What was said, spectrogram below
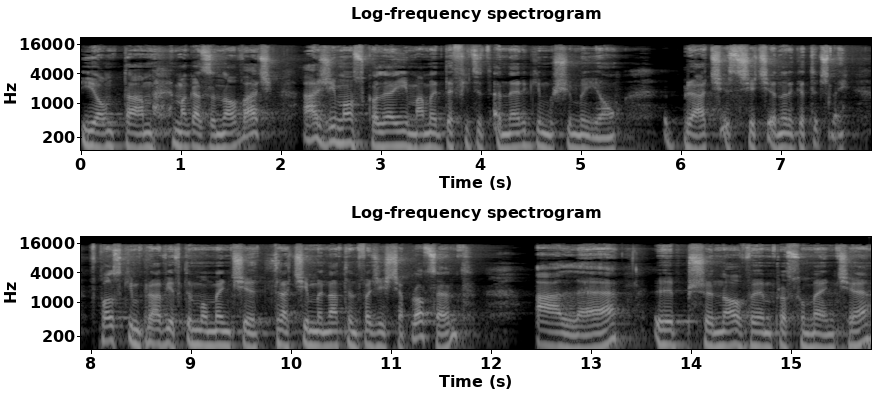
i ją tam magazynować, a zimą z kolei mamy deficyt energii, musimy ją brać z sieci energetycznej. W polskim prawie w tym momencie tracimy na tym 20%, ale y, przy nowym prosumencie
